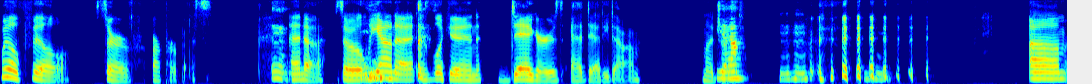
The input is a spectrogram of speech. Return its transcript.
will fill serve our purpose. Mm. And uh so Mm. Liana is looking daggers at Daddy Dom. Madrid. yeah. Mhm. Mhm. um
